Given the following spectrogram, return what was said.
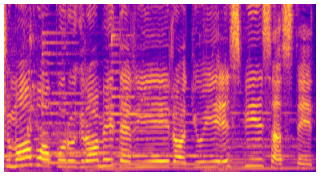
شما با پروگرام دری رادیوی اس هستید.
